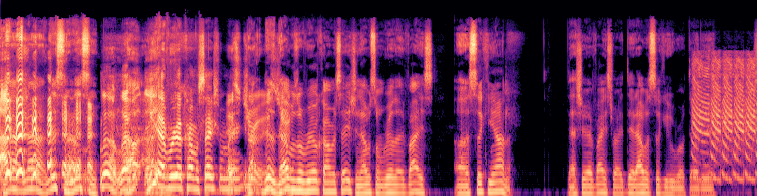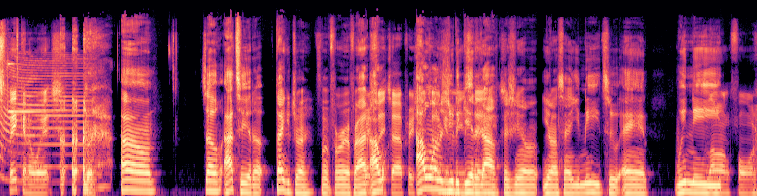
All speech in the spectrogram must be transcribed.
I'm, Nah, nah, listen, listen. Look, look, we have real conversation, man. It's You know, true. Look, it's that true. was a real conversation. That was some real advice. Uh, Sukihana, that's your advice right there. That was Suki who wrote that in. speaking of which um, so I tee it up. Thank you, Trey, for for real. For I, I, appreciate y'all I wanted you to giving me a get it out because you know, you know what I'm saying. You need to, and we need long form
